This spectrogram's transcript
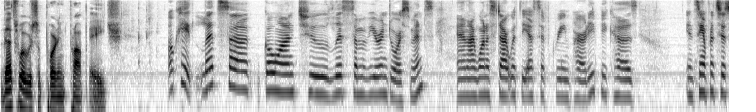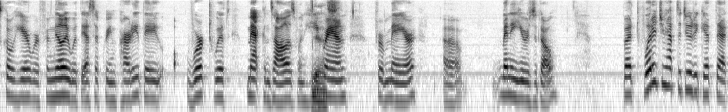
that's why we're supporting Prop H. Okay, let's uh, go on to list some of your endorsements. And I want to start with the SF Green Party because in San Francisco here, we're familiar with the SF Green Party. They worked with Matt Gonzalez when he Yes. ran for mayor uh, many years ago. But what did you have to do to get that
